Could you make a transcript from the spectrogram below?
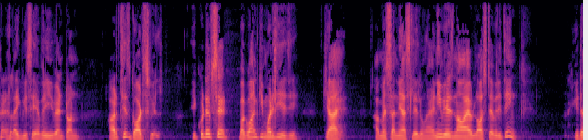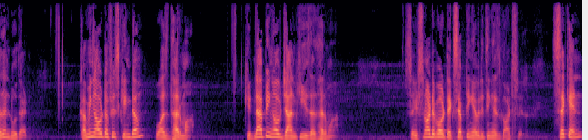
like we say, every event on earth is God's will. He could have said, भगवान की मर्जी है जी क्या है अब मैं संन्यास ले लूंगा एनी वेज नाउ आई हैव लॉस्ट एवरीथिंग ही डजेंट डू दैट कमिंग आउट ऑफ हिज किंगडम वॉज धर्म kidnapping of Janki is a dharma. So it's not about accepting everything as God's will. Second,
